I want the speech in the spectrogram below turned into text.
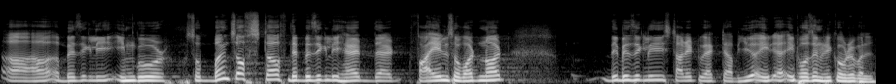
Uh, basically, Imgur. So bunch of stuff that basically had that files or whatnot, they basically started to act up. It, it wasn't recoverable.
